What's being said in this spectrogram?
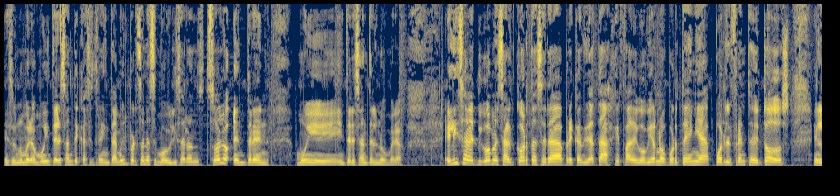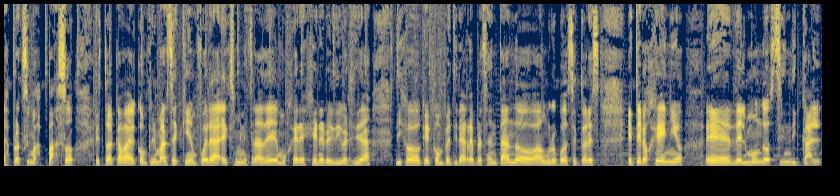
Es un número muy interesante. Casi 30.000 personas se movilizaron solo en tren. Muy interesante el número. Elizabeth Gómez Alcorta será precandidata a jefa de gobierno porteña por el Frente de Todos en las próximas PASO. Esto acaba de confirmarse. Quien fuera ex ministra de Mujeres, Género y Diversidad dijo que competirá representando a un grupo de sectores heterogéneo eh, del mundo sindical.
